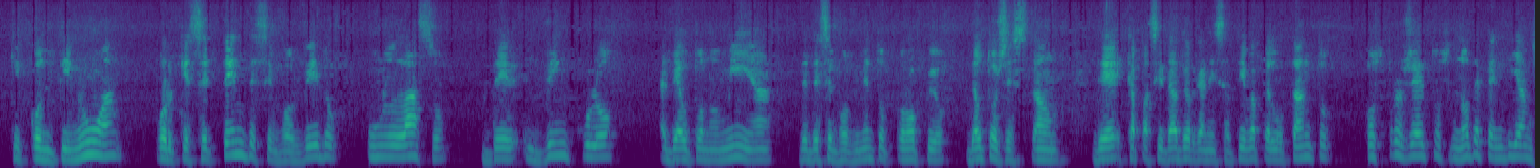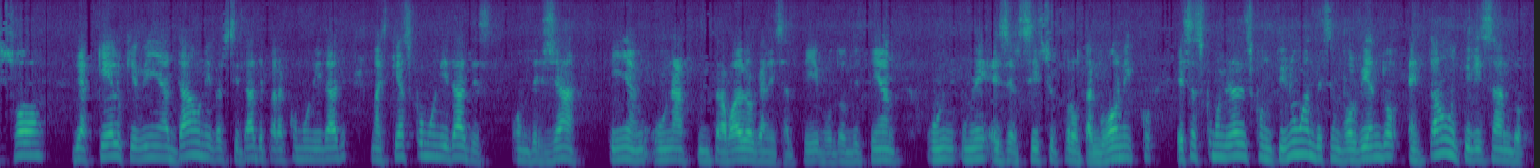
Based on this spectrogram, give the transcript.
que continuam porque se tem desenvolvido um laço de vínculo de autonomia, de desenvolvimento próprio, de autogestão, de capacidade organizativa. Pelo tanto, os projetos não dependiam só de aquilo que vinha da universidade para a comunidade, mas que as comunidades onde já tinham um trabalho organizativo, onde tinham un, un, ejercicio protagónico, esas comunidades continúan desenvolviendo, están utilizando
